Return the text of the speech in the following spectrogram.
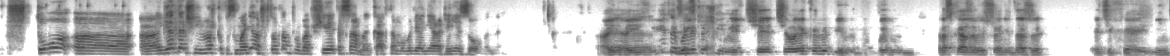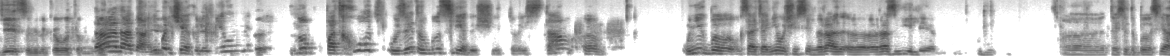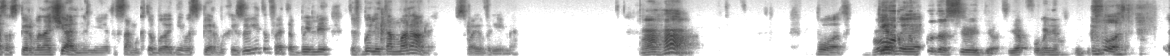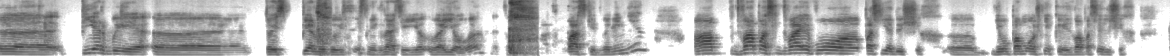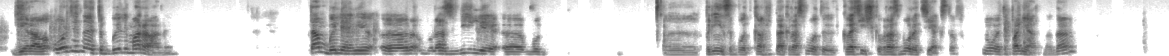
Что э, я дальше немножко посмотрел, что там вообще это самое, как там были они организованы. А, а иезуиты э, были такими человеколюбивыми. Вы рассказывали, что они даже этих э, индейцев или кого-то... Да, да, да, они были человеколюбивыми, да? но подход у этого был следующий. То есть там э, у них был, кстати, они очень сильно э, развили, то есть это было связано с первоначальными, это самый, кто был одним из первых иезуитов, это были, это же были там мараны в свое время. Ага. Вот. Вот первые... откуда все идет, я понял. Вот. Э, первые, э, то есть первый был, естественно, Игнатий Лайола, это пасский дворянин, а два, два его последующих, э, его помощника и два последующих генерала ордена, это были мараны. Там были они, развили вот, принцип, вот, скажем так, разбора, классического разбора текстов. Ну, это понятно, да?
